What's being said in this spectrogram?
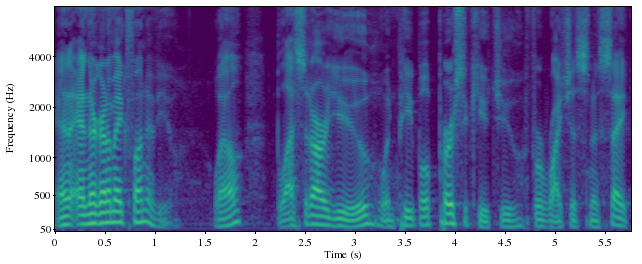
and, and they're going to make fun of you. Well, blessed are you when people persecute you for righteousness' sake.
